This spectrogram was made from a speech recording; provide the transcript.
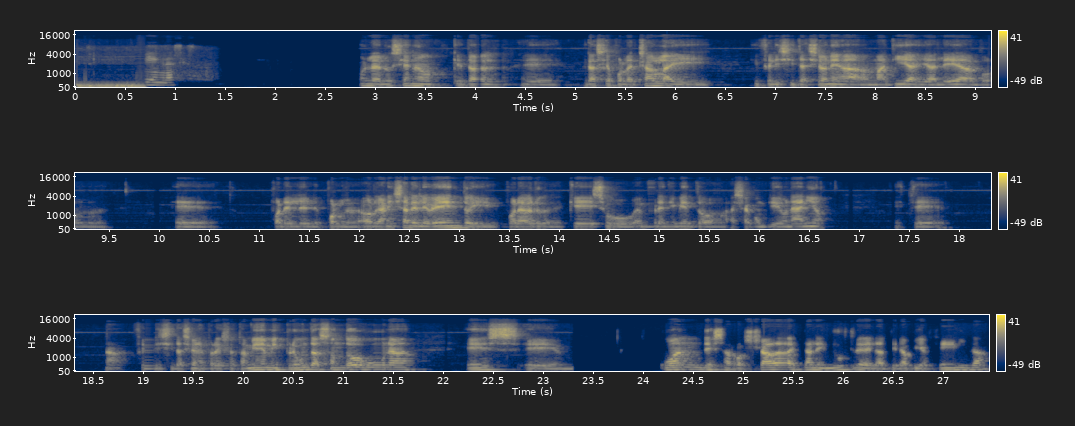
Bien, gracias. Hola Luciano, ¿qué tal? Eh, gracias por la charla y, y felicitaciones a Matías y a Lea por eh, por, organizar el evento y por haber que su emprendimiento haya cumplido un año. Este, felicitaciones por eso. También mis preguntas son dos. Una es eh, cuán desarrollada está la industria de la terapia génica,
